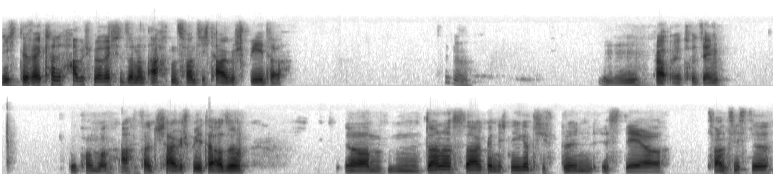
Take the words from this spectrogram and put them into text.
nicht direkt, habe ich mir rechnet, sondern 28 Tage später. Genau. Mhm, hat mein Cousin bekommen, 28 Tage später. Also ähm, Donnerstag, wenn ich negativ bin, ist der 20.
